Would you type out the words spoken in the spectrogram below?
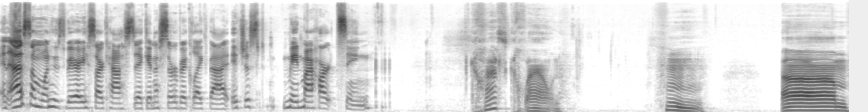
And as someone who's very sarcastic and acerbic like that, it just made my heart sing. Class clown. Hmm. Um.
